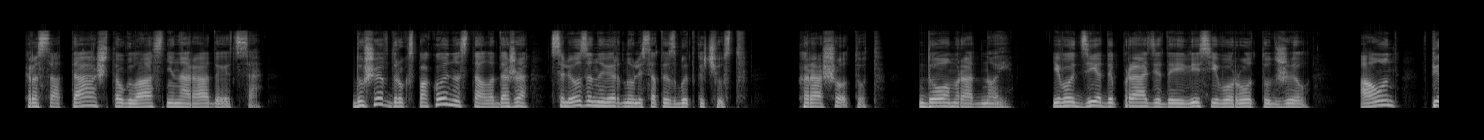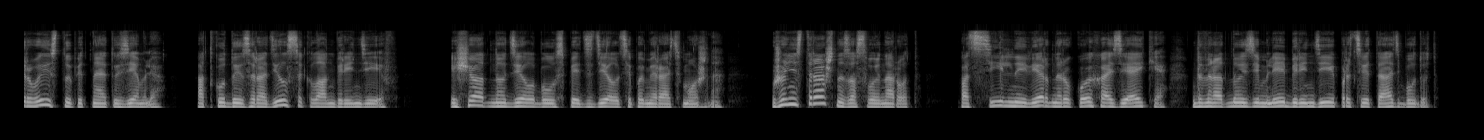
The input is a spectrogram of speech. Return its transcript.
Красота, что глаз не нарадуется. Душе вдруг спокойно стало, даже слезы навернулись от избытка чувств. Хорошо тут. Дом родной. Его деды, прадеды и весь его род тут жил. А он впервые ступит на эту землю, откуда и зародился клан Берендеев. Еще одно дело бы успеть сделать, и помирать можно. Уже не страшно за свой народ. Под сильной верной рукой хозяйки, да на родной земле берендеи процветать будут,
